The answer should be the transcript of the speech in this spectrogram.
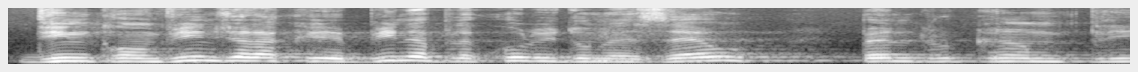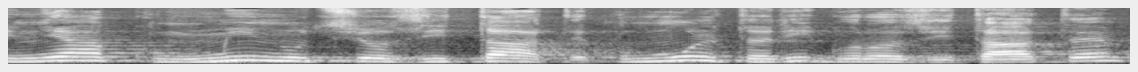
din convingerea că e bine plăcut lui Dumnezeu pentru că împlinea cu minuțiozitate, cu multă rigurozitate,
